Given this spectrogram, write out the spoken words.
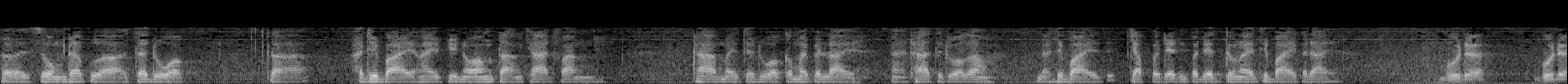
เออทรงถ้าเผื่อสะดวกก็อธิบายให้พี่น้องต่างชาติฟัง ถ้าไม่สะดวกก็ไม่เป็นไร ถ้าสะดวกเอาอธิบายจับประเด็นประเด็นตรงไหนอธิบายก็ได้ Buddha Buddha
